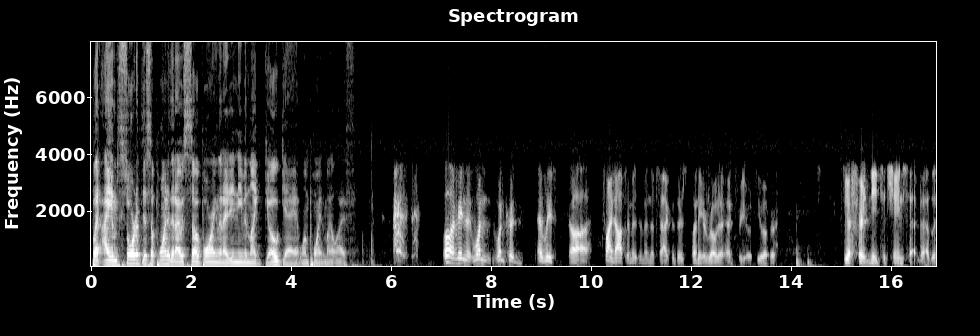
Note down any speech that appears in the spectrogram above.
but I am sort of disappointed that I was so boring that I didn't even like go gay at one point in my life. Well, I mean, one one could at least uh, find optimism in the fact that there's plenty of road ahead for you if you ever if you ever need to change that badly.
